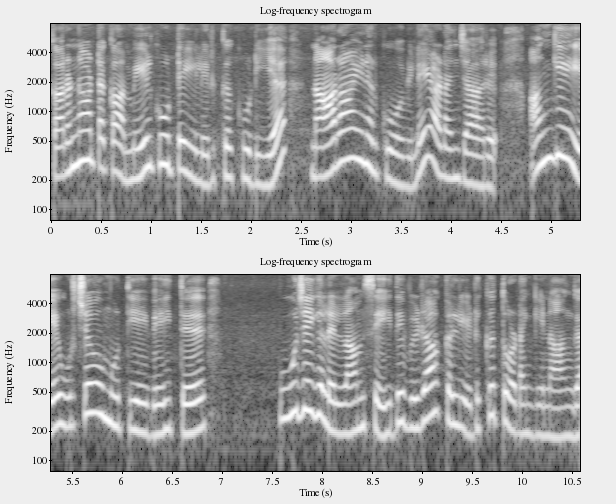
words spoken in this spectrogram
கர்நாடகா மேல்கோட்டையில் இருக்கக்கூடிய நாராயணர் கோவிலை அடைஞ்சாரு. அங்கேயே உற்சவமூர்த்தியை வைத்து பூஜைகள் எல்லாம் செய்து விழாக்கள் எடுக்க தொடங்கினாங்க.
